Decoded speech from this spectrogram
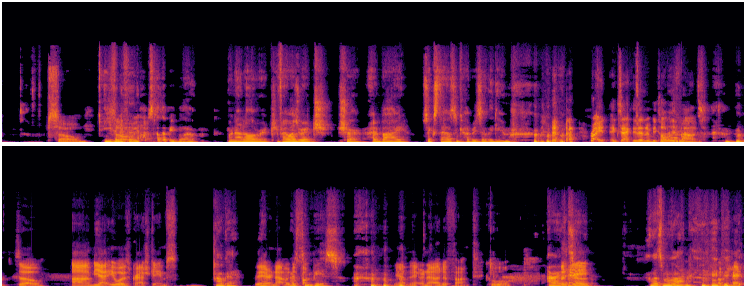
So, Even if it helps other people out. We're not all rich. If I was rich, sure, I'd buy 6,000 copies of the game. right, exactly. Then it'd be totally fine. So, um, yeah, it was Crash Games. Okay. They are now Rest in defunct. peace. Yeah, they are now defunct. Cool. All right. But hey, so let's move on. Okay.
